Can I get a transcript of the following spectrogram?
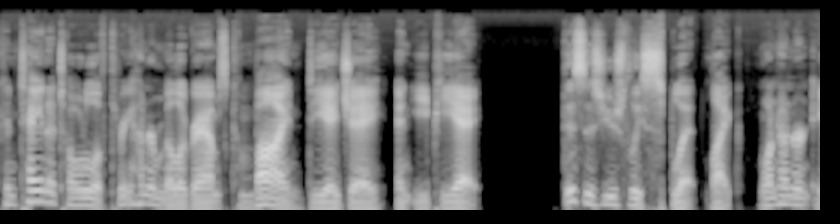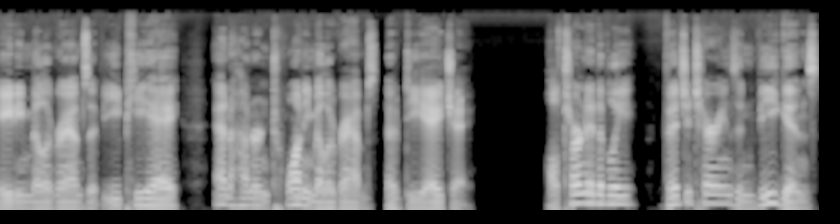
contain a total of 300 milligrams combined DHA and EPA. This is usually split like 180 milligrams of EPA and 120 milligrams of DHA. Alternatively, vegetarians and vegans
